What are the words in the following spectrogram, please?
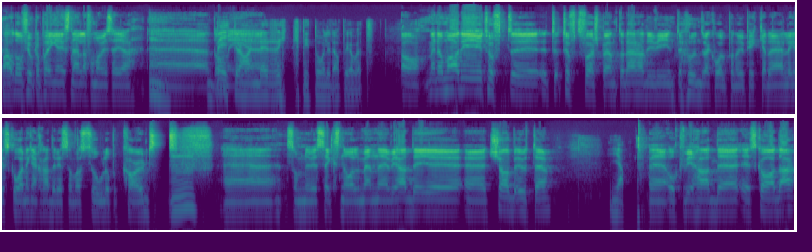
Eh, Och de 14 poängen är snälla får man väl säga. Eh, De Mm. Baker är, har en riktigt dålig dag på jobbet. Ja, men de har, det är ju tufft, eh, tufft förspänt och det här hade vi inte hundra koll på när vi pickade. Eller Skåne kanske hade det som var solo på cards. Eh, som nu är 6-0, men eh, vi hade ju eh, Chubb ute. Japp. Eh, Och vi hade eh, skada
